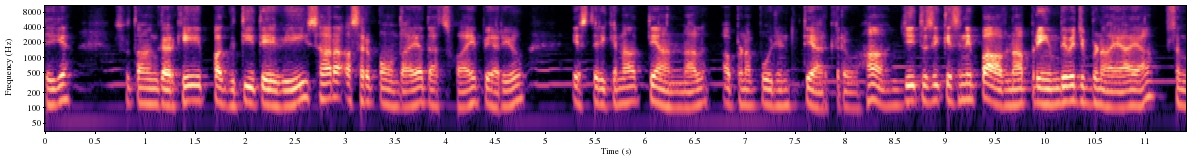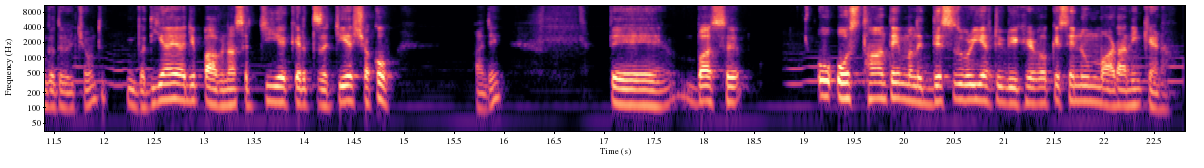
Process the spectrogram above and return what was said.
ਠੀਕ ਹੈ ਸੋ ਤਾਂ ਕਰਕੇ ਭਗਤੀ ਤੇ ਵੀ ਸਾਰਾ ਅਸਰ ਪਾਉਂਦਾ ਹੈ ਦੈਟਸ ਵਾਈ ਪਿਆਰਿਓ ਇਸ ਤਰੀਕੇ ਨਾਲ ਧਿਆਨ ਨਾਲ ਆਪਣਾ ਭੋਜਨ ਤਿਆਰ ਕਰੋ। ਹਾਂ, ਜੇ ਤੁਸੀਂ ਕਿਸੇ ਨੇ ਭਾਵਨਾ ਪ੍ਰੇਮ ਦੇ ਵਿੱਚ ਬਣਾਇਆ ਆ ਸੰਗਤ ਵਿੱਚੋਂ, ਤੇ ਵਧੀਆ ਆ ਜੇ ਭਾਵਨਾ ਸੱਚੀ ਹੈ, ਕਿਰਤ ਸੱਚੀ ਹੈ, ਛਕੋ। ਹਾਂਜੀ। ਤੇ ਬਸ ਉਹ, ਉਸ ਥਾਂ ਤੇ ਮਤਲਬ this is where you have to be careful, ਕਿਸੇ ਨੂੰ ਮਾੜਾ ਨਹੀਂ ਕਹਿਣਾ।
